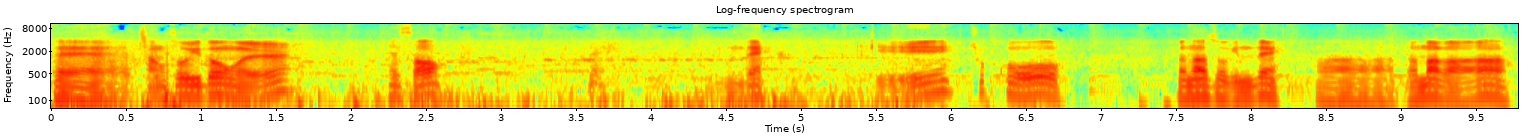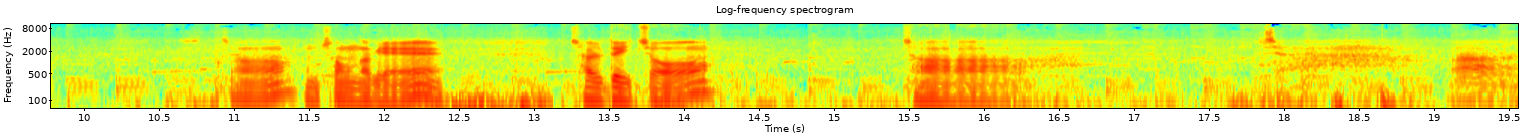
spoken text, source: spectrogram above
네, 장소 이동을 해서 네, 있는데 여기 초코 변화석인데 아 변화가 진짜 엄청나게 잘 돼 있죠. 자, 자, 아.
